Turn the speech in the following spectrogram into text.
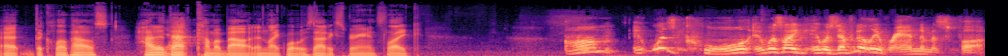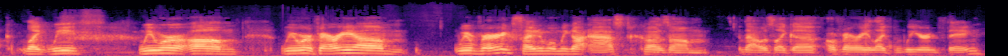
at the clubhouse. How did Yeah. that come about, and like, what was that experience like? Um, it was cool. It was like it was definitely random as fuck. Like we we were um we were very um we were very excited when we got asked because um that was like a, a very like weird thing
